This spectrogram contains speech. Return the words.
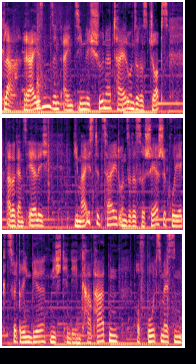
Klar, Reisen sind ein ziemlich schöner Teil unseres Jobs, aber ganz ehrlich, die meiste Zeit unseres Rechercheprojekts verbringen wir nicht in den Karpaten, auf Bootsmessen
